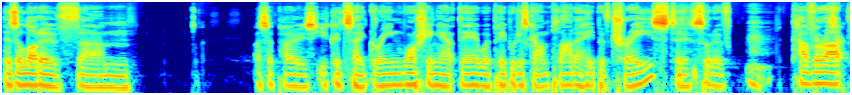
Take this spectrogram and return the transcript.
there's a lot of, um, I suppose you could say, greenwashing out there where people just go and plant a heap of trees to sort of cover up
